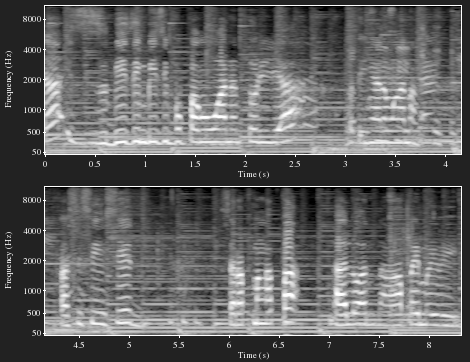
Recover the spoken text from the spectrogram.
Guys, busy-busy po panguha ng tulya. Pati nga ng mga na, kasisisid. Sarap mga pa. Lalo ang nakapay mo yung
